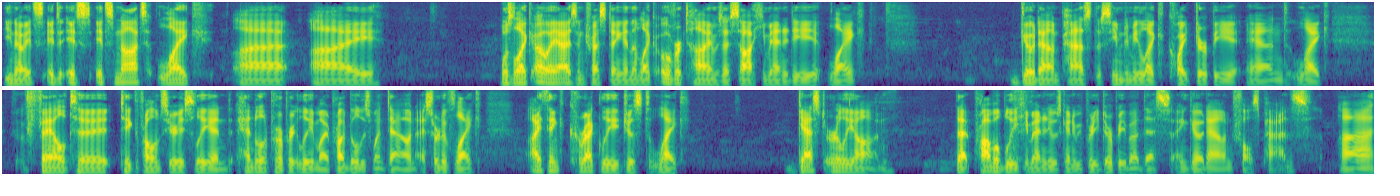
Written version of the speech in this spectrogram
you know, it's it, it's it's not like uh, I was like, oh, AI is interesting, and then like over time, as I saw humanity like go down paths that seemed to me like quite derpy and like fail to take the problem seriously and handle it appropriately, my probabilities went down. I sort of like, I think correctly, just like guessed early on that probably humanity was going to be pretty derpy about this and go down false paths. Uh,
